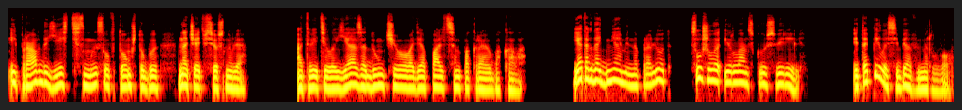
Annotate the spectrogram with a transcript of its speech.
и правда есть смысл в том, чтобы начать все с нуля», — ответила я, задумчиво водя пальцем по краю бокала. Я тогда днями напролет слушала ирландскую свирель и топила себя в мерло.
